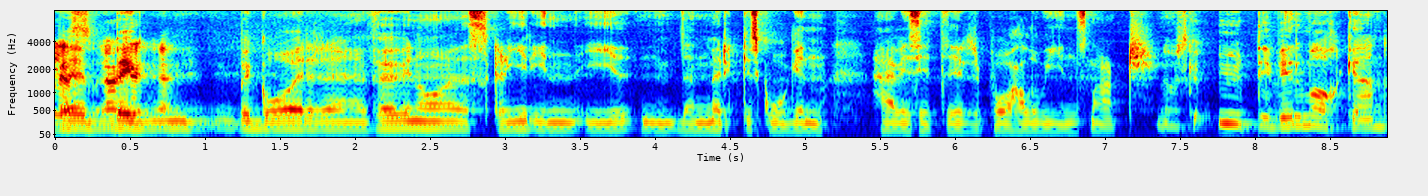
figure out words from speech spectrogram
lest- be, be, begår eh, Før vi nå sklir inn i den mørke skogen her vi sitter på halloween snart. Nå skal ut i villmarken.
